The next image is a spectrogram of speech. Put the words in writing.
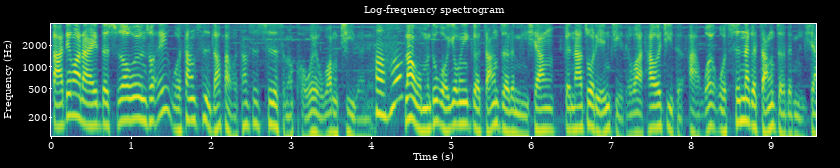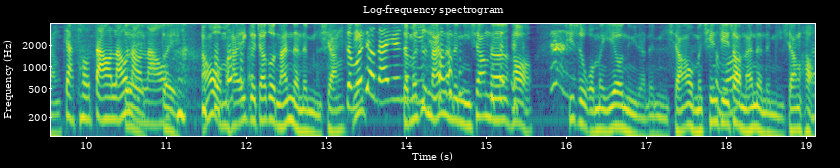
打电话来的时候问说：“哎，我上次老板，我上次吃的什么口味？我忘记了呢。Uh huh. 那我们如果用一个长者的米香跟他做连结的话，他会记得啊，我我吃那个 长者的米香。假头刀老姥姥。对，然后我们还有一个叫做男人的米香。什么叫男人的米香？什么是男人的米香呢？哈、哦，其实我们也有女人的米香。我们先介绍男人的米香哈。么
